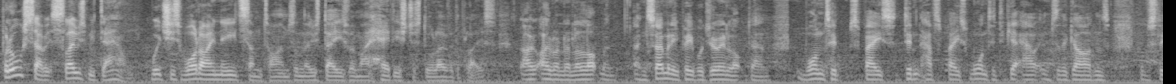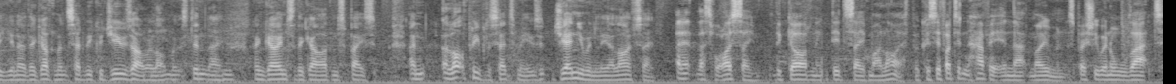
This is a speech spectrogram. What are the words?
But also, it slows me down, which is what I need sometimes on those days where my head is just all over the place. I, I run an allotment, and so many people during lockdown wanted space, didn't have space, wanted to get out into the gardens. Obviously, you know, the government said we could use our mm-hmm. allotments, didn't they, mm-hmm. and go into the garden space. And a lot of people have said to me it was genuinely a lifesaver. And that's what I say. The gardening did save my life because if I didn't have it in that moment, especially when all that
